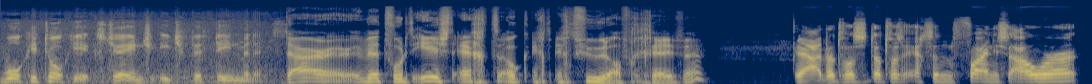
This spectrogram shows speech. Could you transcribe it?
walkie-talkie exchange each 15 minutes. Daar werd voor het eerst echt, ook echt, echt vuur afgegeven. Hè? Ja, dat was, dat was echt een finest hour.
